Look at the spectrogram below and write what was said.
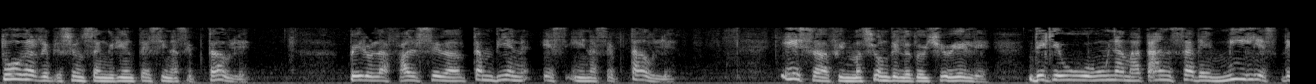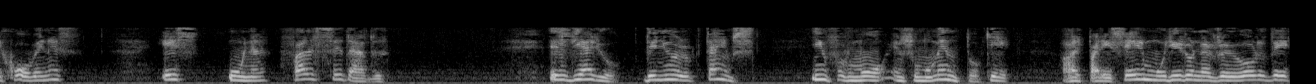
toda represión sangrienta es inaceptable, pero la falsedad también es inaceptable esa afirmación de la Deutsche Welle de que hubo una matanza de miles de jóvenes es una falsedad. El diario The New York Times informó en su momento que al parecer murieron alrededor de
